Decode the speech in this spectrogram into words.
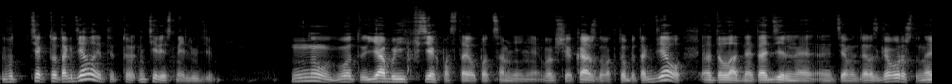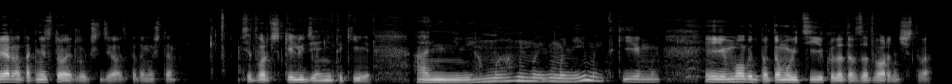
Вот те, кто так делает, это интересные люди. Ну, вот я бы их всех поставил под сомнение. Вообще, каждого, кто бы так делал. Это ладно, это отдельная э, тема для разговора, что, наверное, так не стоит лучше делать, потому что все творческие люди, они такие, они мы, мнимые такие, мы, и могут потом уйти куда-то в затворничество.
